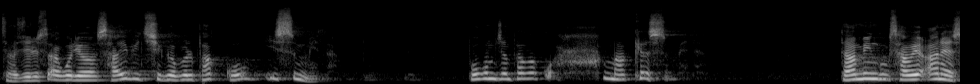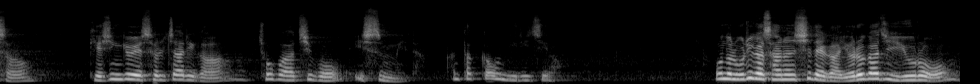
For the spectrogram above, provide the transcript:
저질 싸구려 사이비 취급을 받고 있습니다. 복음 전파가 꽉 막혔습니다. 대한민국 사회 안에서 개신교의 설 자리가 좁아지고 있습니다. 안타까운 일이지요. 오늘 우리가 사는 시대가 여러 가지 이유로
